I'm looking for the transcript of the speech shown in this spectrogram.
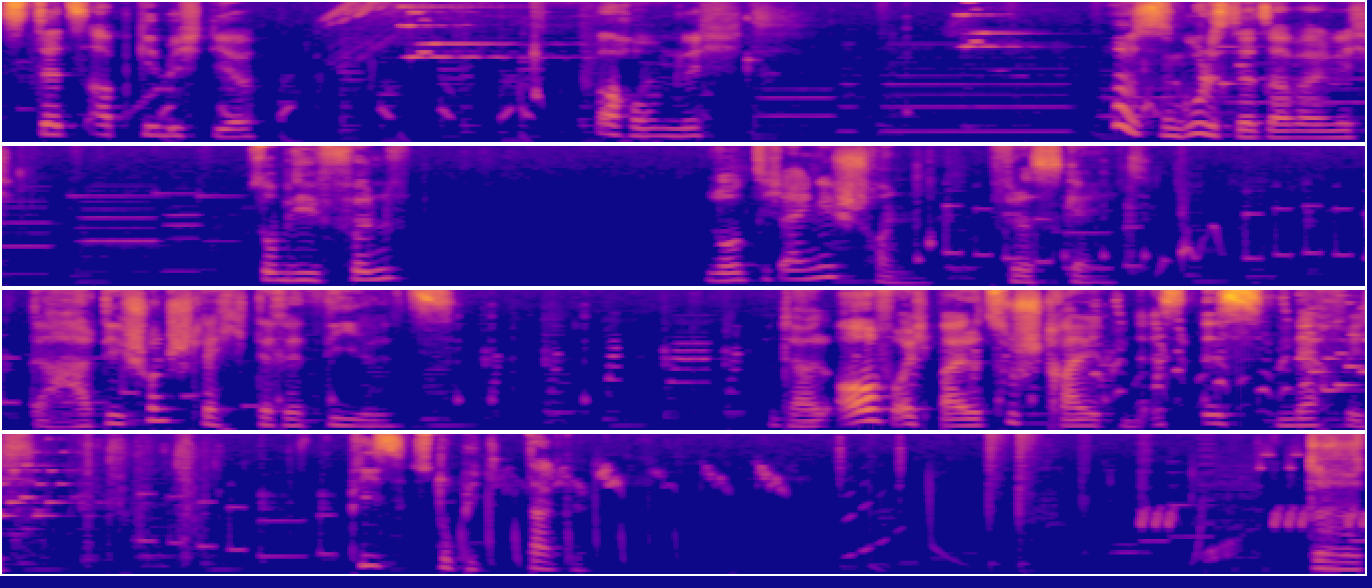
Stats up gebe ich dir. Warum nicht? Das ist ein gutes Stats up eigentlich. So um die 5. Lohnt sich eigentlich schon für das Geld. Da hatte ich schon schlechtere Deals. Und hört auf, euch beide zu streiten. Es ist nervig. Please, stupid. Danke. Drrrt,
